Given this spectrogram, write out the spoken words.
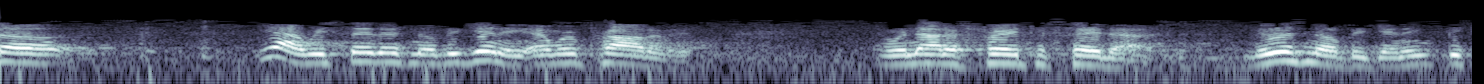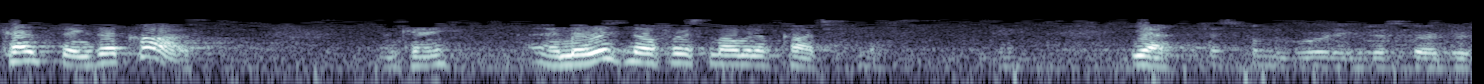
So, yeah, we say there's no beginning, and we're proud of it, and we're not afraid to say that. There is no beginning because things are caused. Okay, and there is no first moment of consciousness. Yeah. Just from the wording, just for a good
